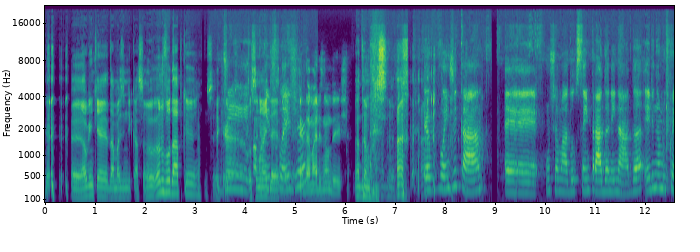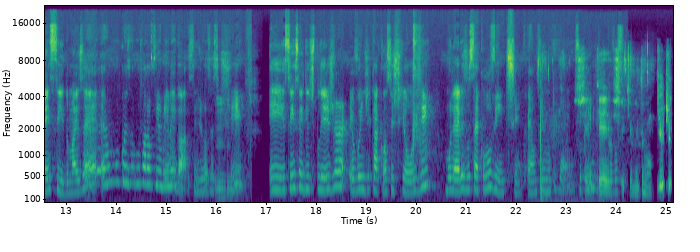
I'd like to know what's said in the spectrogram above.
É, alguém quer dar mais indicação? Eu, eu não vou dar porque, não sei. De Tô sem nenhuma ideia. Que a Pleasure, Damares não deixa. Nada mais. eu vou indicar é, um chamado Sem Prada Nem Nada. Ele não é muito conhecido, mas é, é uma coisa, uma farofinha bem legal, assim, de você assistir. E sem ser Guilty Pleasure, eu vou indicar que eu assisti hoje, Mulheres do Século XX. É um filme muito bom, super Chique, chique, muito bom. Guilty,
